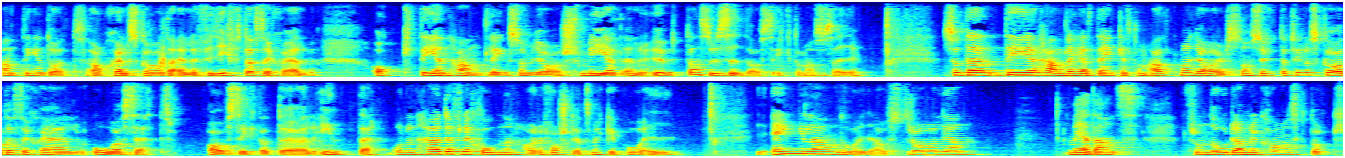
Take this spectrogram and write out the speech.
antingen då att ja, självskada eller förgifta sig själv. Och det är en handling som görs med eller utan suicidavsikt om man så säger. Så det, det handlar helt enkelt om allt man gör som syftar till att skada sig själv oavsett avsikt att dö eller inte. Och den här definitionen har det forskats mycket på i, i England och i Australien. Medans från nordamerikanskt och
